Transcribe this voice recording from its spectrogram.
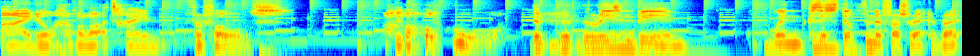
I don't have a lot of time for Foals. Oh, The, the, the reason being, when because this is the, from their first record, right?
